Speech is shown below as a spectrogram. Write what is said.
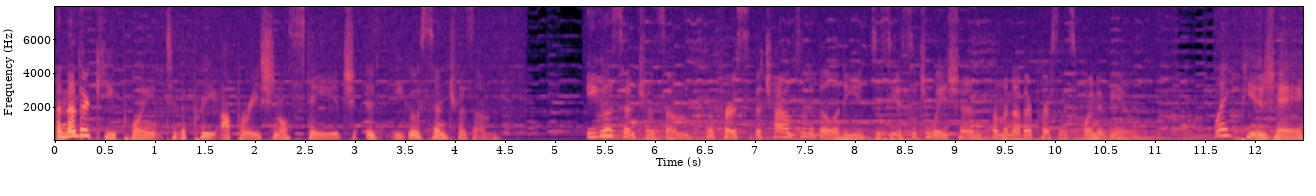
Another key point to the pre-operational stage is egocentrism. Egocentrism refers to the child's inability to see a situation from another person's point of view. Like Piaget,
